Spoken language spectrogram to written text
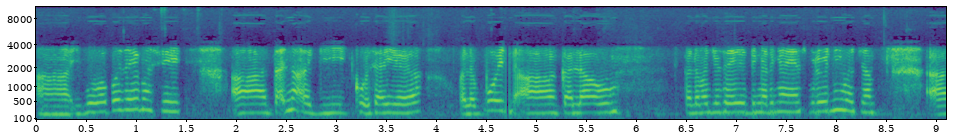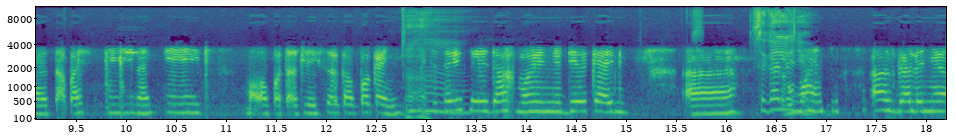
uh, ibu bapa saya masih uh, tak nak lagi ikut saya. Walaupun uh, kalau kalau macam saya dengar-dengar yang sebelum ni macam uh, tak pasti nanti mak bapak tak selesa ke apa kan. Ah. Macam saya saya dah menyediakan uh, segalanya rumah yang uh, segalanya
